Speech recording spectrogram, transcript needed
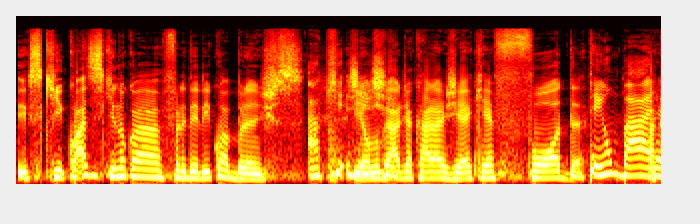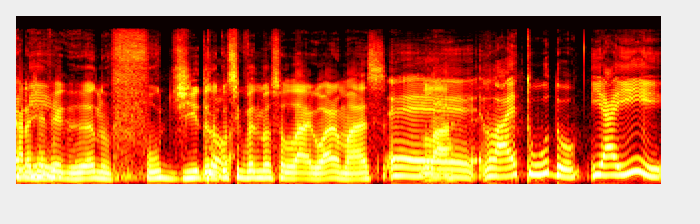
esqui, quase esquina com a Frederico Abranches. Aqui, E gente, é um lugar de acarajé que é foda. tem um bar Acarajé ali. vegano, fudido. Eu não Tô. consigo ver no meu celular agora, mas lá. É, lá é tudo. E aí,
